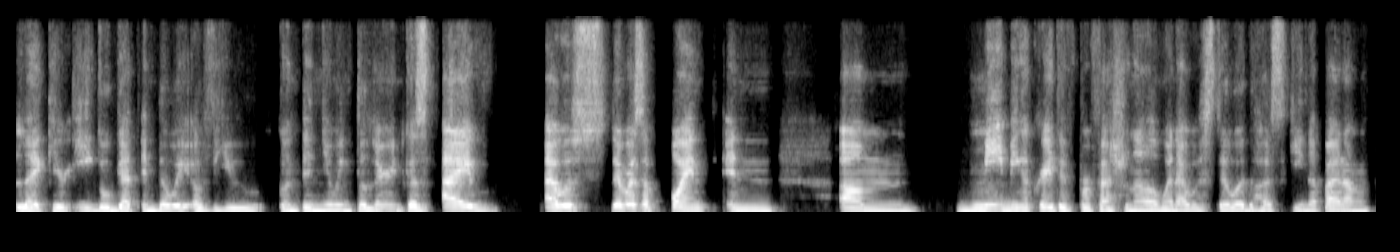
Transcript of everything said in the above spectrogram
like your ego get in the way of you continuing to learn. Because I've I was there was a point in um me being a creative professional when I was still with Husky na parang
